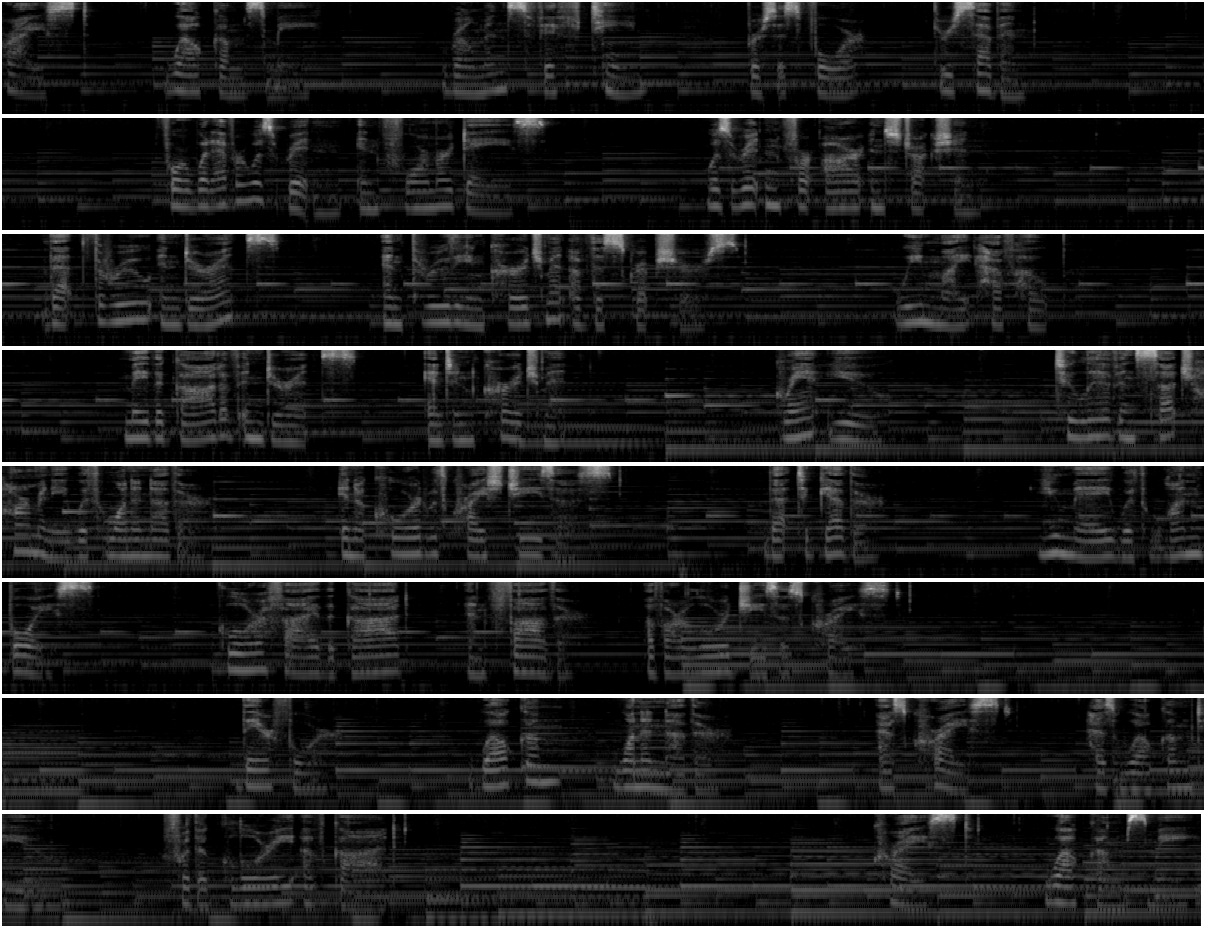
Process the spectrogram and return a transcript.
Christ welcomes me. Romans 15, verses 4 through 7. For whatever was written in former days was written for our instruction, that through endurance and through the encouragement of the Scriptures, we might have hope. May the God of endurance and encouragement grant you to live in such harmony with one another, in accord with Christ Jesus, that together you may with one voice glorify the God and Father of our Lord Jesus Christ. Therefore, welcome one another as Christ has welcomed you for the glory of God. Christ welcomes me.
